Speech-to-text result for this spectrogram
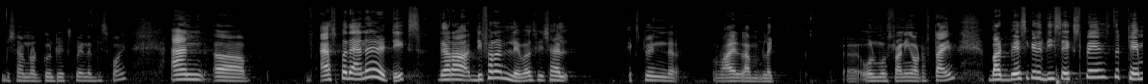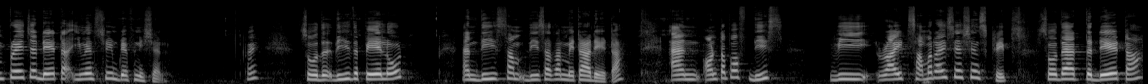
which I'm not going to explain at this point. And uh, as per the analytics, there are different levels, which I'll explain while I'm like uh, almost running out of time. But basically, this explains the temperature data event stream definition. Right? So the, this is the payload, and these, some, these are some metadata. And on top of this, we write summarization scripts so that the data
